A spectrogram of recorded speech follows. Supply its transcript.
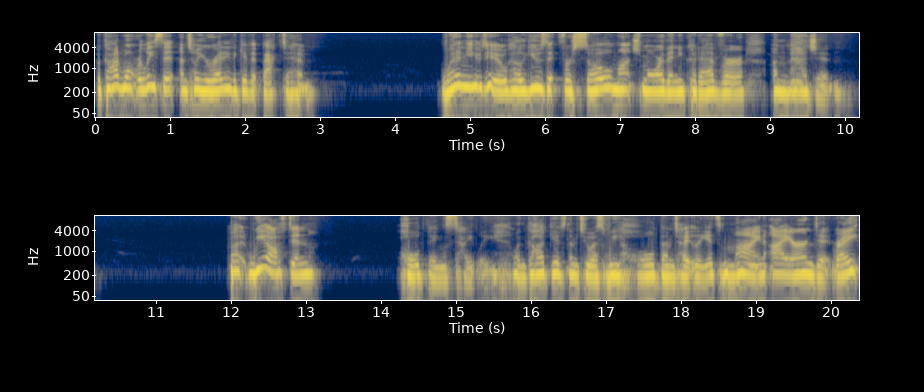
But God won't release it until you're ready to give it back to Him. When you do, he'll use it for so much more than you could ever imagine. But we often hold things tightly. When God gives them to us, we hold them tightly. It's mine. I earned it, right?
